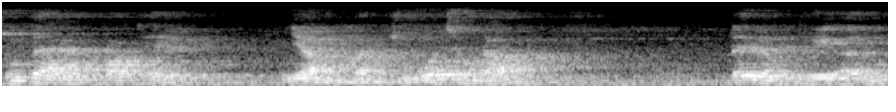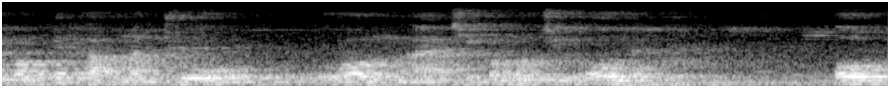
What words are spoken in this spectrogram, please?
Chúng ta có thể nhẩm mật chú ở trong đầu. Đây là một thế ấn có kết hợp mật chú gồm à, chỉ có một chữ ôm ôm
